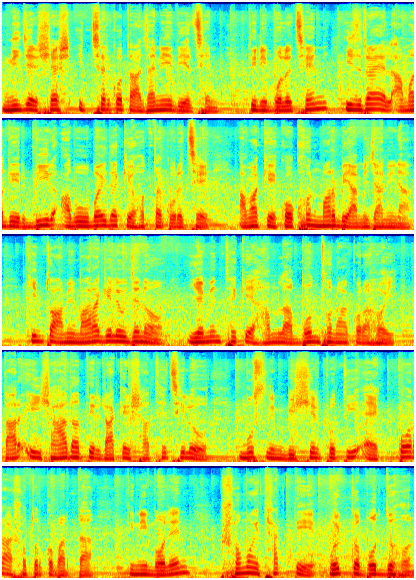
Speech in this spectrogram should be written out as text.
নিজের শেষ ইচ্ছের কথা জানিয়ে দিয়েছেন। তিনি বলেছেন, ইসরায়েল আমাদের বীর আবু উবাইদাকে হত্যা করেছে। আমাকে কখন মারবে আমি জানি না। কিন্তু আমি মারা গেলেও যেন ইয়েমেন থেকে হামলা বন্ধ না করা হয়। তার এই শাহাদাতের ডাকের সাথে ছিল মুসলিম বিশ্বের প্রতি এক কড়া সতর্কবার্তা। তিনি বলেন সময় থাকতে ঐক্যবদ্ধ হন।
